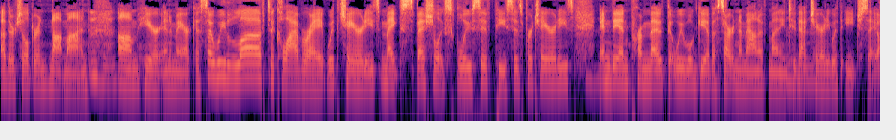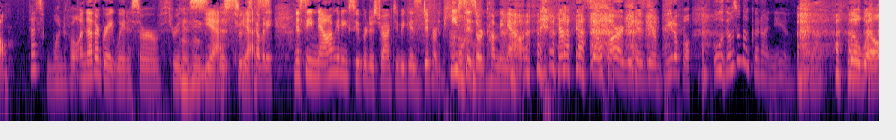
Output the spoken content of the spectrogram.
other children, not mine, Mm-hmm. um, here in America. So we love to collaborate with charities, make special exclusive pieces for charities, Mm-hmm. and then promote that we will give a certain amount of money to that charity with each sale. That's wonderful. Another great way to serve through this Mm-hmm. Yes, this- through yes. this company. Now, see, now I'm getting super distracted because different pieces are coming out. it's so hard because they're beautiful. Oh, those look good on you, Lil Will.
